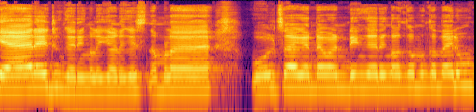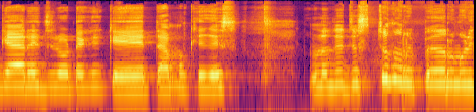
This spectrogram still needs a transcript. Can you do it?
ഗ്യാരേജും കാര്യങ്ങളൊക്കെയാണ്. ഗൈസ് നമ്മളെ വോൾസാഗന്റെ വണ്ടിയും കാര്യങ്ങളൊക്കെ നമുക്ക് എന്തായാലും ഗ്യാരേജിലോട്ടേക്ക് കയറ്റാം ഓക്കെ ഗൈസ് നമ്മളെന്ത് ജസ്റ്റ് ഒന്ന് റിപ്പയറും കൂടി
